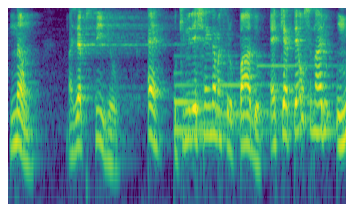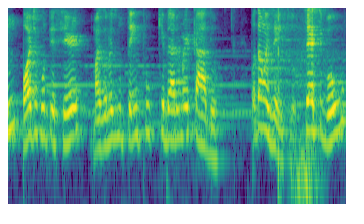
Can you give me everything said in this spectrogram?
Não, mas é possível. É, o que me deixa ainda mais preocupado é que até o cenário 1 pode acontecer, mas ao mesmo tempo quebrar o mercado. Vou dar um exemplo. CSGO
